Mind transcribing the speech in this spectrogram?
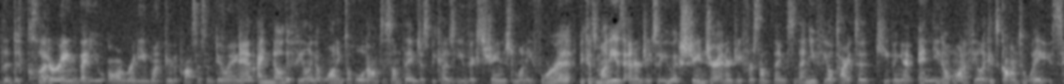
the decluttering that you already went through the process of doing. And I know the feeling of wanting to hold on to something just because you've exchanged money for it because money is energy. So you exchange your energy for something. So then you feel tied to keeping it and you don't want to feel like it's gone to waste.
